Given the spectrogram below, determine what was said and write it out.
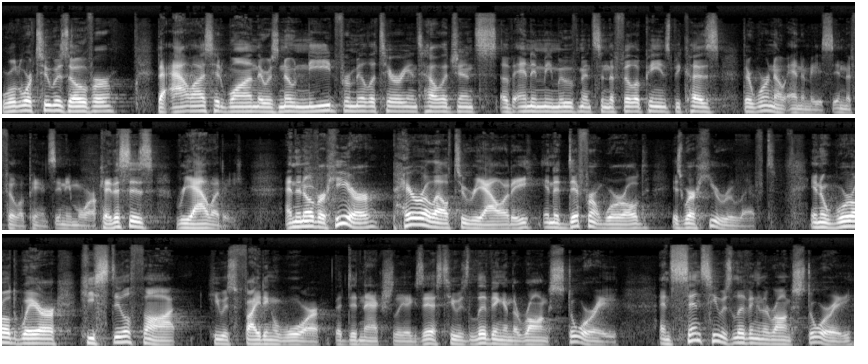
World War II is over. The Allies had won. There was no need for military intelligence of enemy movements in the Philippines because there were no enemies in the Philippines anymore. Okay, this is reality. And then over here, parallel to reality, in a different world, is where Hiroo lived. In a world where he still thought he was fighting a war that didn't actually exist. He was living in the wrong story. And since he was living in the wrong story,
